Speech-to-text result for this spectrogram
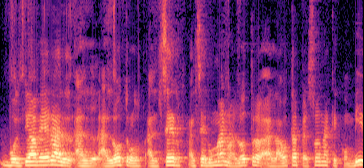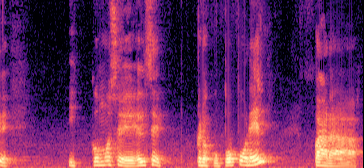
volteó a ver al, al- al otro, al ser, al ser humano, al otro, a la otra persona que convive y cómo se, él se preocupó por él para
